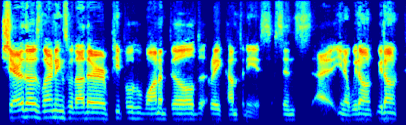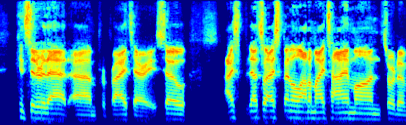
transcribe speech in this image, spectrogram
share those learnings with other people who want to build great companies. Since uh, you know we don't we don't consider that um, proprietary, so I, that's why I spend a lot of my time on sort of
